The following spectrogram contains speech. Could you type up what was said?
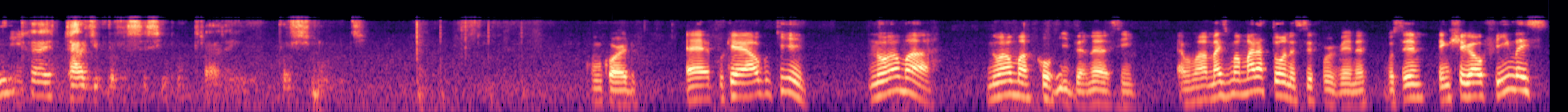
nunca é tarde para você se encontrar ainda profissionalmente. Concordo. É, porque é algo que não é uma, não é uma corrida, né? Assim, é uma, mais uma maratona, se você for ver, né? Você tem que chegar ao fim, mas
